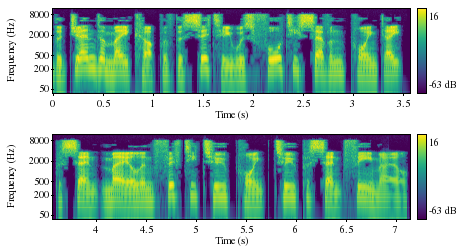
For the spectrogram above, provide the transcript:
The gender makeup of the city was 47.8% male and 52.2% female.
